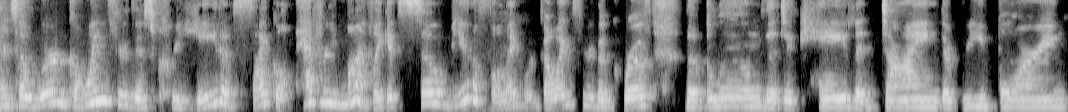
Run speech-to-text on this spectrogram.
And so we're going through this creative cycle every month. Like it's so beautiful. Like mm-hmm. we're going through the growth, the bloom, the decay, the dying, the reborn.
